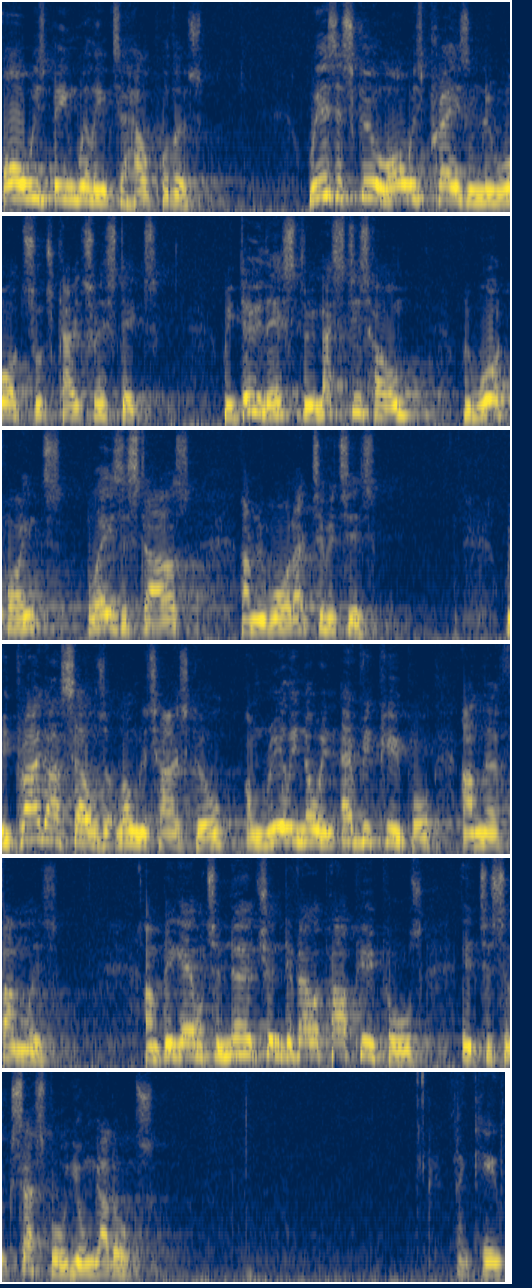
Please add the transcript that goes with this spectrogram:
always being willing to help others. We as a school always praise and reward such characteristics. We do this through messages home, reward points, blazer stars and reward activities. We pride ourselves at Longridge High School on really knowing every pupil and their families and being able to nurture and develop our pupils into successful young adults. Thank you.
